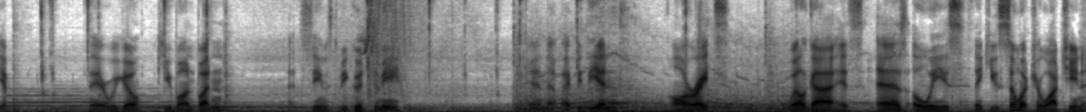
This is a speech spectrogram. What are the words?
Yep. There we go. Cube on button. That seems to be good to me. And that might be the end. Alright. Well guys, as always, thank you so much for watching,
